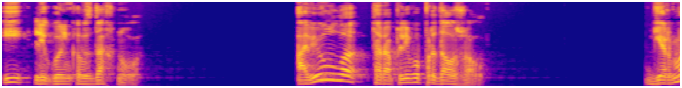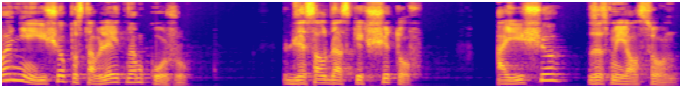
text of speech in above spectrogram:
и легонько вздохнула. Авиола торопливо продолжал. Германия еще поставляет нам кожу для солдатских щитов. А еще, засмеялся он,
